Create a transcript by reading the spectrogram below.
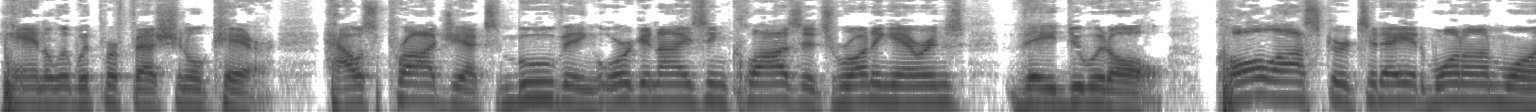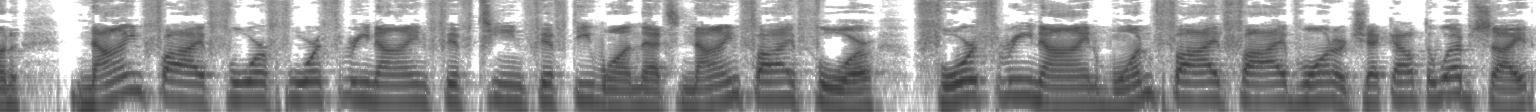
handle it with professional care. House projects, moving, organizing closets, running errands, they do it all. Call Oscar today at one on one, 954 439 1551. That's 954 439 1551, or check out the website,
